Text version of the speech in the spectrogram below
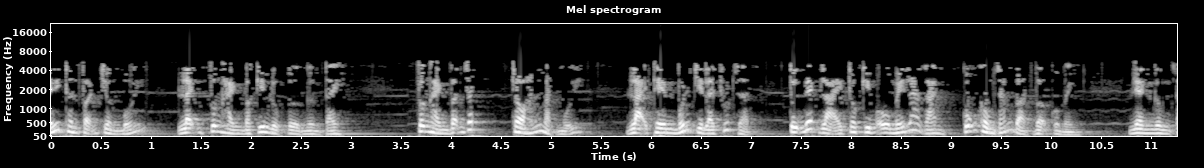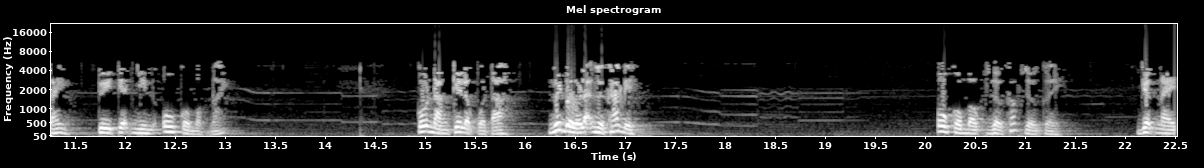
lấy thân phận trường bối, lệnh Phương Hành và Kim Lục Tử ngừng tay. Phương Hành vẫn rất cho hắn mặt mũi, lại thêm muốn chỉ là chút giận, tự biết lại cho Kim Ô mấy lá gan cũng không dám đoạt vợ của mình, liền ngừng tay, tùy tiện nhìn Ô Cổ Mộc nói: "Cô nàng kia là của ta, ngươi đổi lại người khác đi." Ô Cổ Mộc giờ khóc giờ cười, "Việc này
